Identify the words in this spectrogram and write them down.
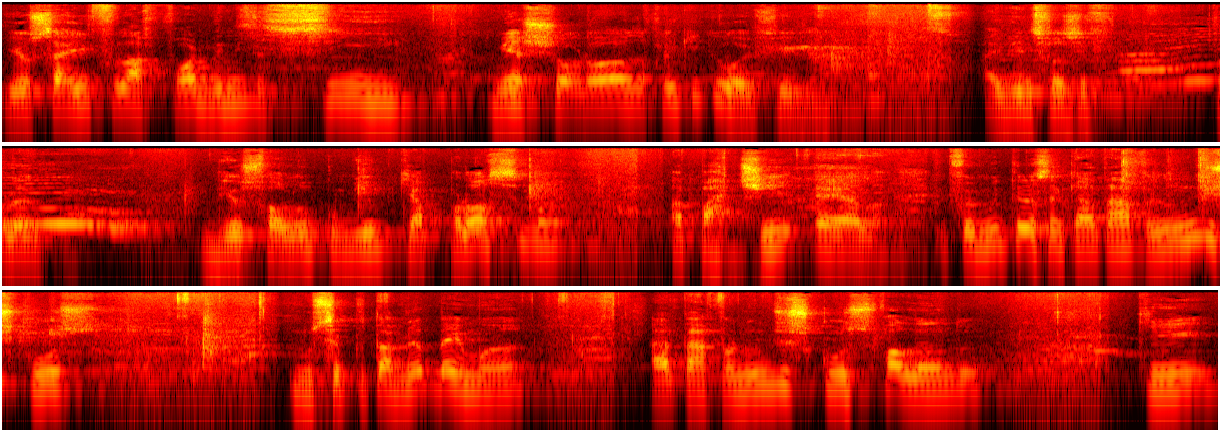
E eu saí, fui lá fora, Denise assim, meia chorosa. Falei, o que, que houve, filho? Aí Denise falou assim, Franco, Deus falou comigo que a próxima a partir é ela. E foi muito interessante que ela estava fazendo um discurso no sepultamento da irmã. Ela estava fazendo um discurso falando que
